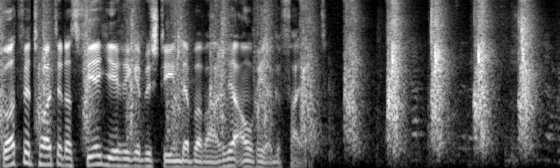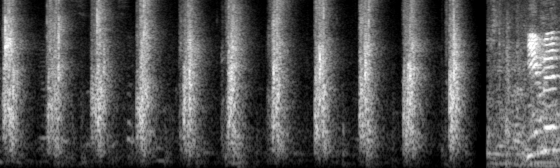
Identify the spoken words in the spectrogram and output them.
Dort wird heute das vierjährige Bestehen der Bavaria Aurea gefeiert. Hiermit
